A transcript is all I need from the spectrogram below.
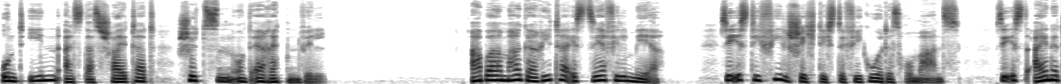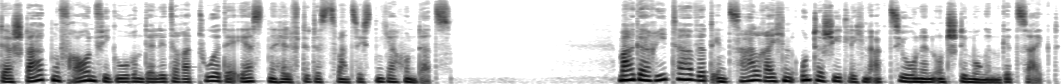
und ihn, als das scheitert, schützen und erretten will. Aber Margarita ist sehr viel mehr. Sie ist die vielschichtigste Figur des Romans. Sie ist eine der starken Frauenfiguren der Literatur der ersten Hälfte des 20. Jahrhunderts. Margarita wird in zahlreichen unterschiedlichen Aktionen und Stimmungen gezeigt.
